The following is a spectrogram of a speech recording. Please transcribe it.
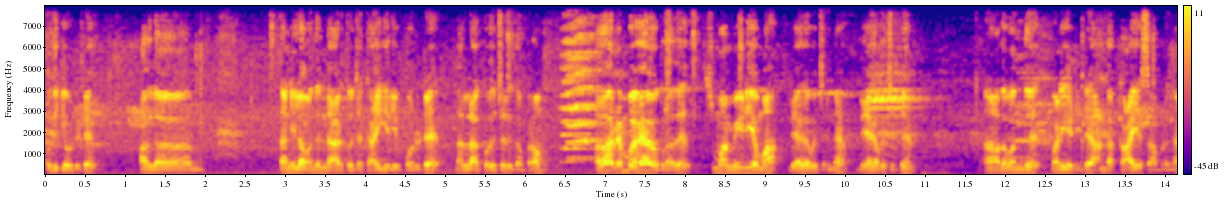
கொதிக்க விட்டுட்டு அதில் தண்ணியில் வந்து இந்த அறுத்து வச்ச காய்கறியை போட்டுட்டு நல்லா கொதிச்சதுக்கப்புறம் அதாவது ரொம்ப வேகக்கூடாது. சும்மா மீடியமாக வேக வச்சுருங்க. வேக வச்சுட்டு அதை வந்து வடிகட்டிட்டு அந்த காயை சாப்பிடுங்க.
